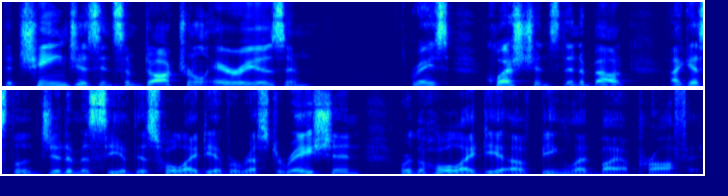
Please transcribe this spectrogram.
The changes in some doctrinal areas and raise questions then about I guess the legitimacy of this whole idea of a restoration or the whole idea of being led by a prophet.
